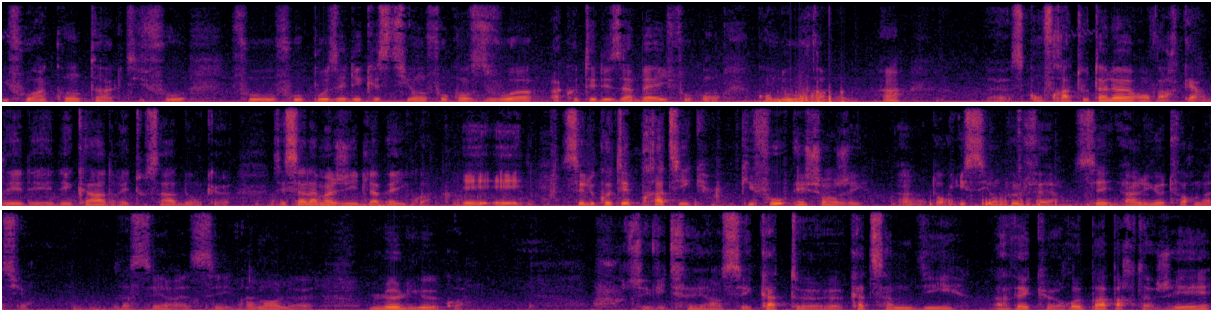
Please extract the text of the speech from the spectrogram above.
Il faut un contact, il faut, poser des questions, il faut qu'on se voit à côté des abeilles, il faut qu'on ouvre. Hein ce qu'on fera tout à l'heure, on va regarder des, des cadres et tout ça. Donc euh, c'est ça la magie de l'abeille, quoi. Et, et c'est le côté pratique qu'il faut échanger. hein. Donc ici, on peut le faire. C'est un lieu de formation. Ça, c'est euh, vraiment le, le lieu, quoi. C'est vite fait, hein. c'est quatre, euh, quatre samedis avec euh, repas partagés,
